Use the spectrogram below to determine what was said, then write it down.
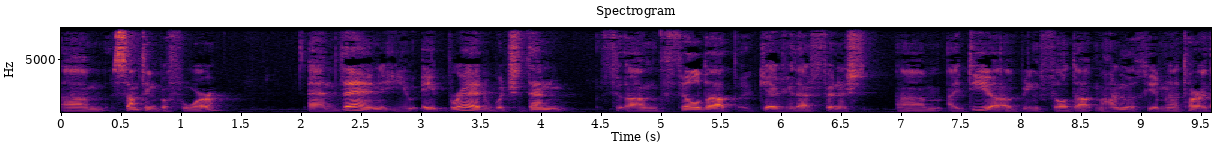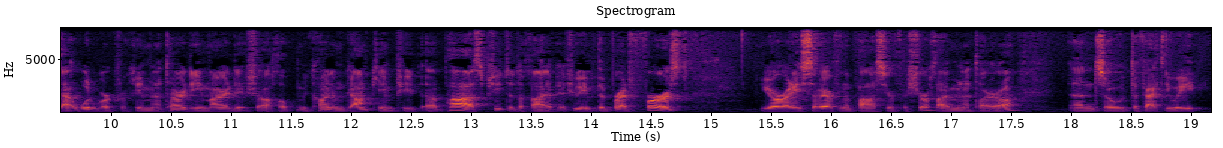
um, something before, and then you ate bread, which then um, filled up, gave you that finished um, idea of being filled up. That would work for chiyam uh, If you eat the bread first, you already sever from the pas. You're for sure chayim and so the fact that you ate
